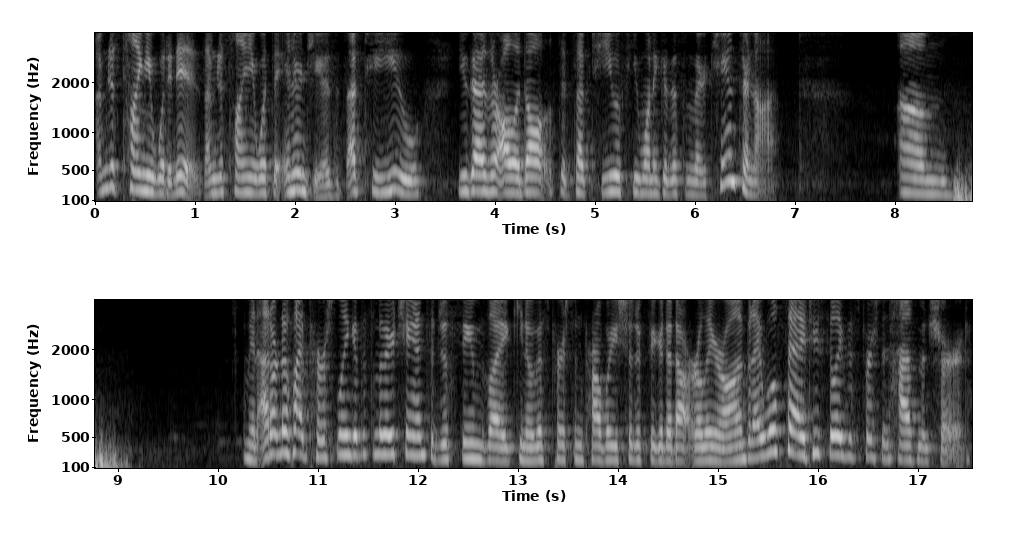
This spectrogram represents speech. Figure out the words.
I'm just telling you what it is. I'm just telling you what the energy is. It's up to you. You guys are all adults. It's up to you if you want to give this another chance or not. Um, I mean, I don't know if I'd personally give this another chance. It just seems like, you know, this person probably should have figured it out earlier on. But I will say, I do feel like this person has matured.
